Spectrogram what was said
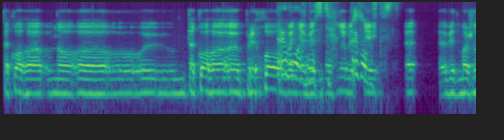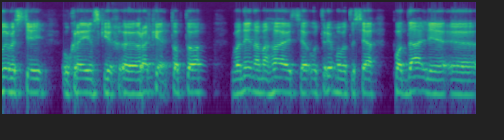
такого ну, о, такого е, приховування від можливості від можливостей українських е, ракет. Тобто вони намагаються утримуватися подалі, е, е,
